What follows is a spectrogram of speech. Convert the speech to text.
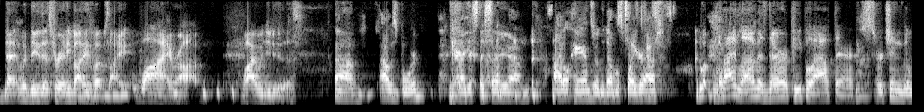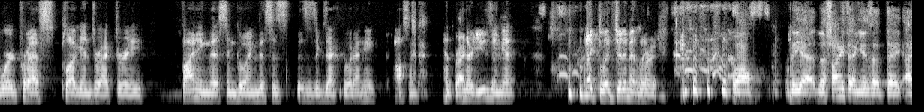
that would do this for anybody's website. Why, Rob? Why would you do this? Um, I was bored, and I guess they say um, idle hands are the devil's playground. What, what I love is there are people out there searching the WordPress plugin directory, finding this and going, "This is this is exactly what I need." Awesome, and, right. and they're using it like legitimately. Right. well, the uh, the funny thing is that they I,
